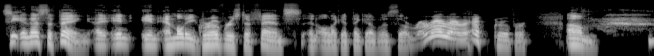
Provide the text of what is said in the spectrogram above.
See, and that's the thing. uh, In in Emily Grover's defense, and all I could think of was the Grover. Um,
